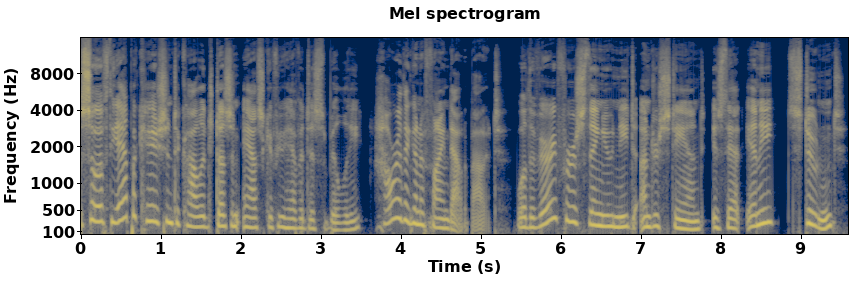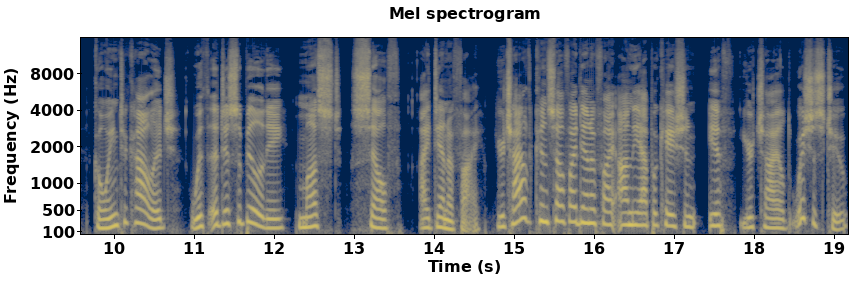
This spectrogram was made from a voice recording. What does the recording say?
So, if the application to college doesn't ask if you have a disability, how are they going to find out about it? Well, the very first thing you need to understand is that any student going to college with a disability must self identify. Your child can self identify on the application if your child wishes to,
